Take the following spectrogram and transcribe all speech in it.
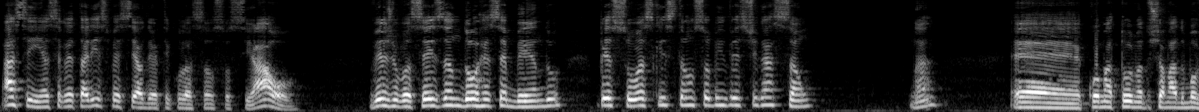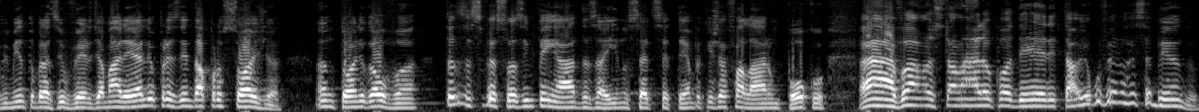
Assim, a Secretaria Especial de Articulação Social, vejo vocês, andou recebendo pessoas que estão sob investigação. Né? É, como a turma do chamado Movimento Brasil Verde e Amarelo e o presidente da ProSoja, Antônio Galvão, todas as pessoas empenhadas aí no 7 de setembro que já falaram um pouco, ah, vamos tomar o poder e tal, e o governo recebendo.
